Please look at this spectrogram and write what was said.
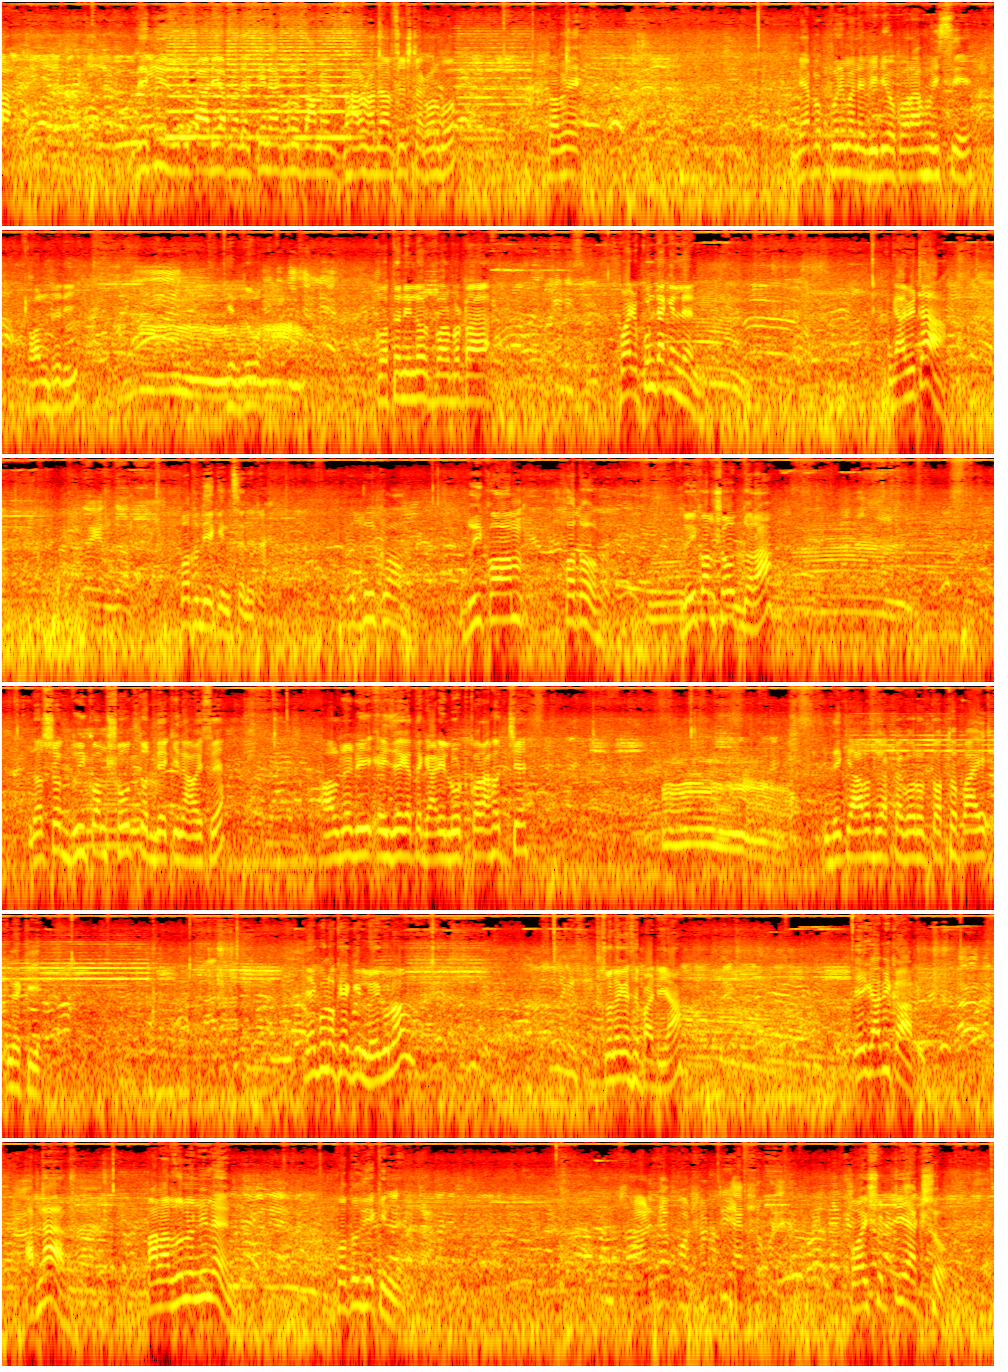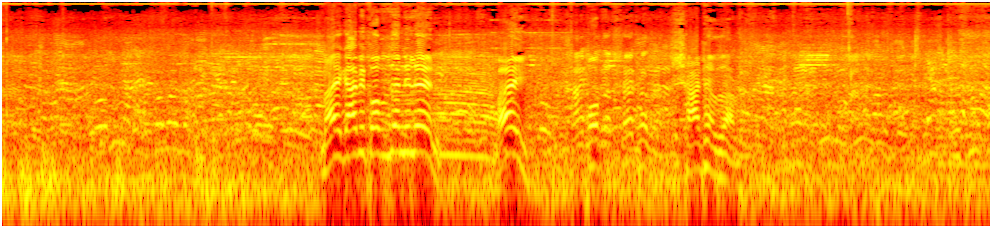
দেখি যদি পারি আপনাদের কেনা গরু দামের ধারণা দেওয়ার চেষ্টা করব। তবে ব্যাপক পরিমাণে ভিডিও করা হয়েছে অলরেডি কিন্তু কত নিলোর পর্বটা কোনটা কিনলেন? গাড়িটা কত দিয়ে কিনছেন এটা? দুই কম। দুই কম কত? দুই কম সত্তর, আ? দর্শক, দুই কম সত্তর দিয়ে কিনা হয়েছে। অলরেডি এই জায়গাতে গাড়ি লোড করা হচ্ছে। দেখি আরও দু একটা গরুর তথ্য পাই নাকি। এগুলো কে কিনলো, এগুলো? চলে গেছে পাটিয়া এই গাবি কার? আপনার? পালার জন্য নিলেন? কত দিয়ে কিনলেন? পঁয়ষট্টি একশো ভাই গাবি কত দিয়ে নিলেন? ভাই ষাট হাজার।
